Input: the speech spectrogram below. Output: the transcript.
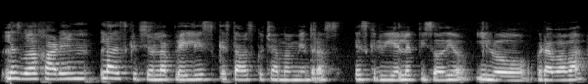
les voy a dejar en la descripción la playlist que estaba escuchando mientras escribí el episodio y lo grababa.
